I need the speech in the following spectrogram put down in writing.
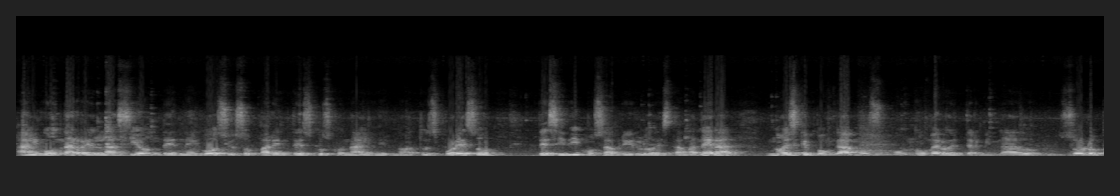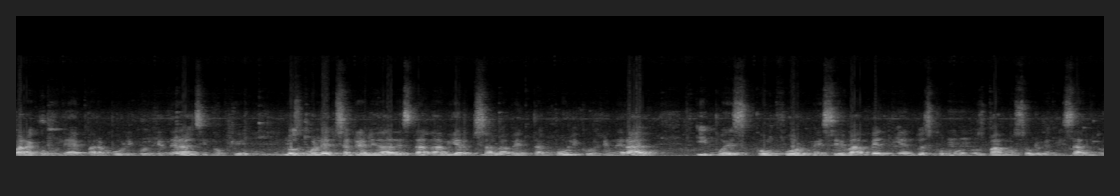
alguna relación de negocios o parentescos con alguien, ¿no? Entonces por eso decidimos abrirlo de esta manera. No es que pongamos un número determinado solo para comunidad y para público en general, sino que los boletos en realidad están abiertos a la venta al público en general y pues conforme se van vendiendo es como nos vamos organizando.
